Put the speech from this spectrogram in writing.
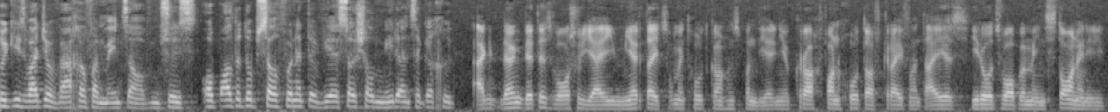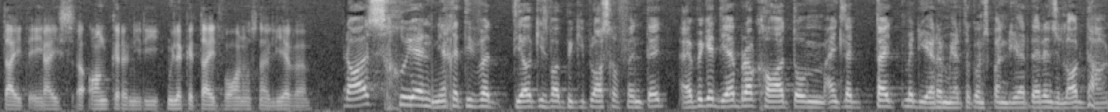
goedjies wat jou weghou van mense af, soos op altyd op selfone te wees, social media en sulke goed. Ek dink dit is waarso jy meer tyd saam met God kan gaan spandeer en jou krag van God af kry want hy is die rots waarop 'n mens staan in hierdie tyd en hy's 'n anker in hierdie moeilike tyd waarin ons nou lewe. Daar is goeie en negatiewe deeltjies wat bietjie plaasgevind het. Ek het 'n deurbraak gehad om eintlik tyd met die Here meer te kon spandeer tydens lockdown.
